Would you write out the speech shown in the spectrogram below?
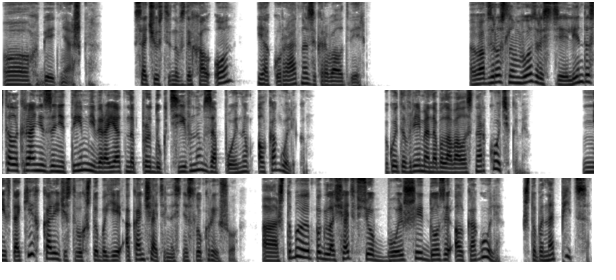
«Ох, бедняжка». Сочувственно вздыхал он и аккуратно закрывал дверь. Во взрослом возрасте Линда стала крайне занятым, невероятно продуктивным, запойным алкоголиком. Какое-то время она баловалась наркотиками. Не в таких количествах, чтобы ей окончательно снесло крышу, а чтобы поглощать все большие дозы алкоголя, чтобы напиться.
